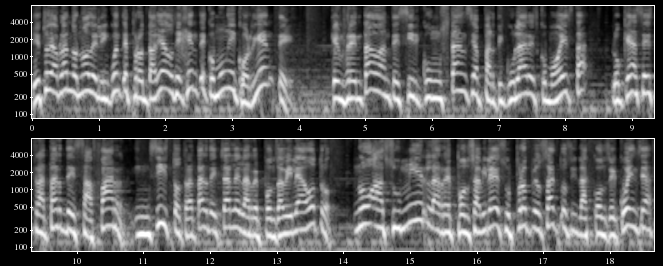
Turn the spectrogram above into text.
Y estoy hablando no de delincuentes prontariados, de gente común y corriente, que enfrentado ante circunstancias particulares como esta, lo que hace es tratar de zafar, insisto, tratar de echarle la responsabilidad a otro, no asumir la responsabilidad de sus propios actos y las consecuencias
